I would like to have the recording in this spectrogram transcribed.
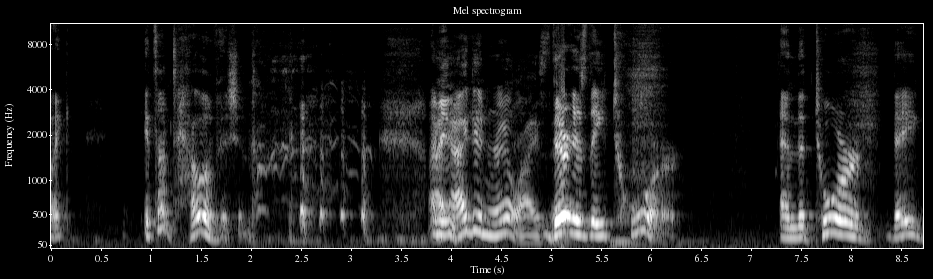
like it's on television. I mean, I, I didn't realize that there is a tour, and the tour they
